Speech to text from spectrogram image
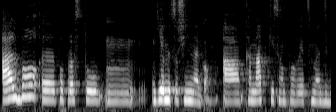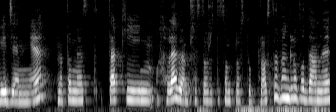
Albo e, po prostu mm, jemy coś innego, a kanapki są powiedzmy dwie dziennie, natomiast takim chlebem, przez to, że to są po prostu proste węglowodany,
